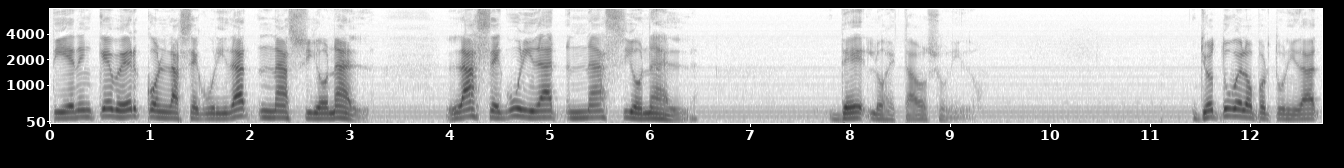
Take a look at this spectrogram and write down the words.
tienen que ver con la seguridad nacional. La seguridad nacional de los Estados Unidos. Yo tuve la oportunidad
